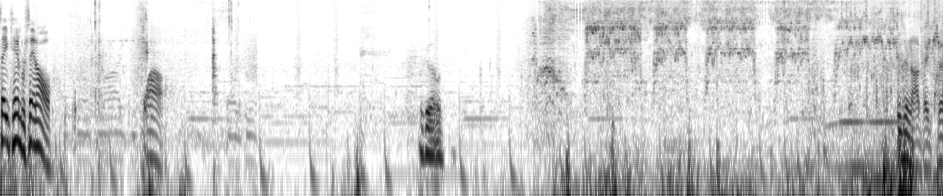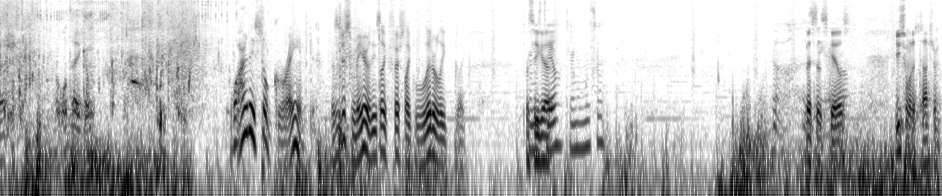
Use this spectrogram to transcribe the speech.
save 10% off. Wow. Look at that one. These are not big fish, but we'll take them. Why are they so gray in here? Is it just me or are these like fish like literally like what's he got? Turn him this way. Oh, Missing scales. You just want to touch them.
